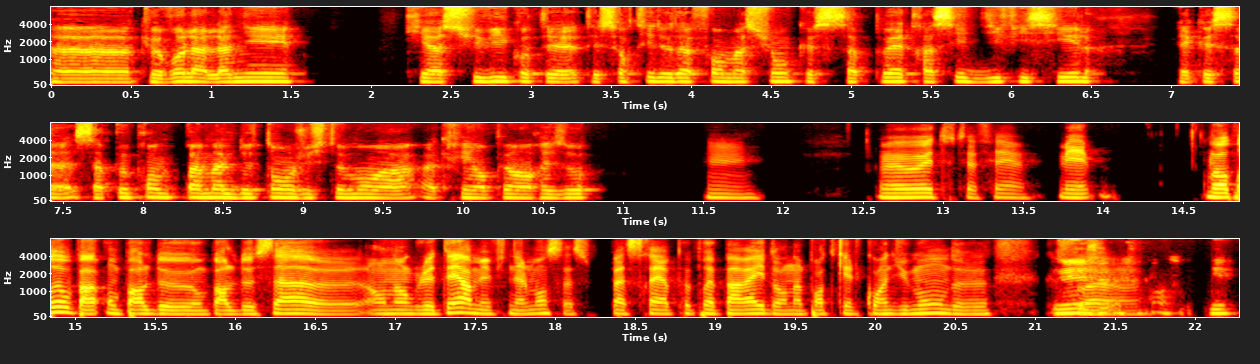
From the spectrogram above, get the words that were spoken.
euh, que voilà, l'année qui a suivi quand tu es, sorti de la formation, que ça peut être assez difficile et que ça, ça peut prendre pas mal de temps justement à, à créer un peu un réseau. Oui, ouais, tout à fait. Mais bon, après, on, on, parle de, on parle de ça euh, en Angleterre, mais finalement, ça se passerait à peu près pareil dans n'importe quel coin du monde. Euh, oui, je, pense, oui.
